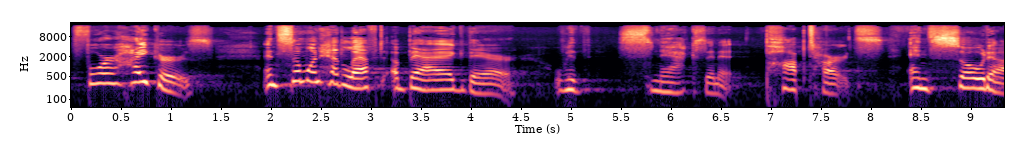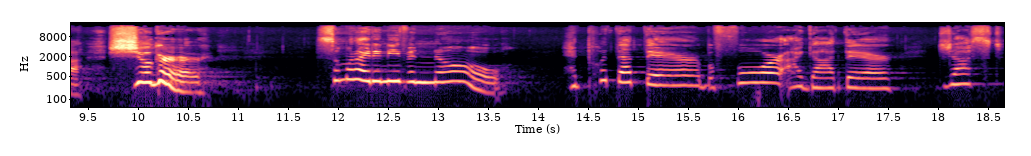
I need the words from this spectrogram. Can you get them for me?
for hikers. And someone had left a bag there with snacks in it Pop Tarts and soda, sugar. Someone I didn't even know had put that there before I got there just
